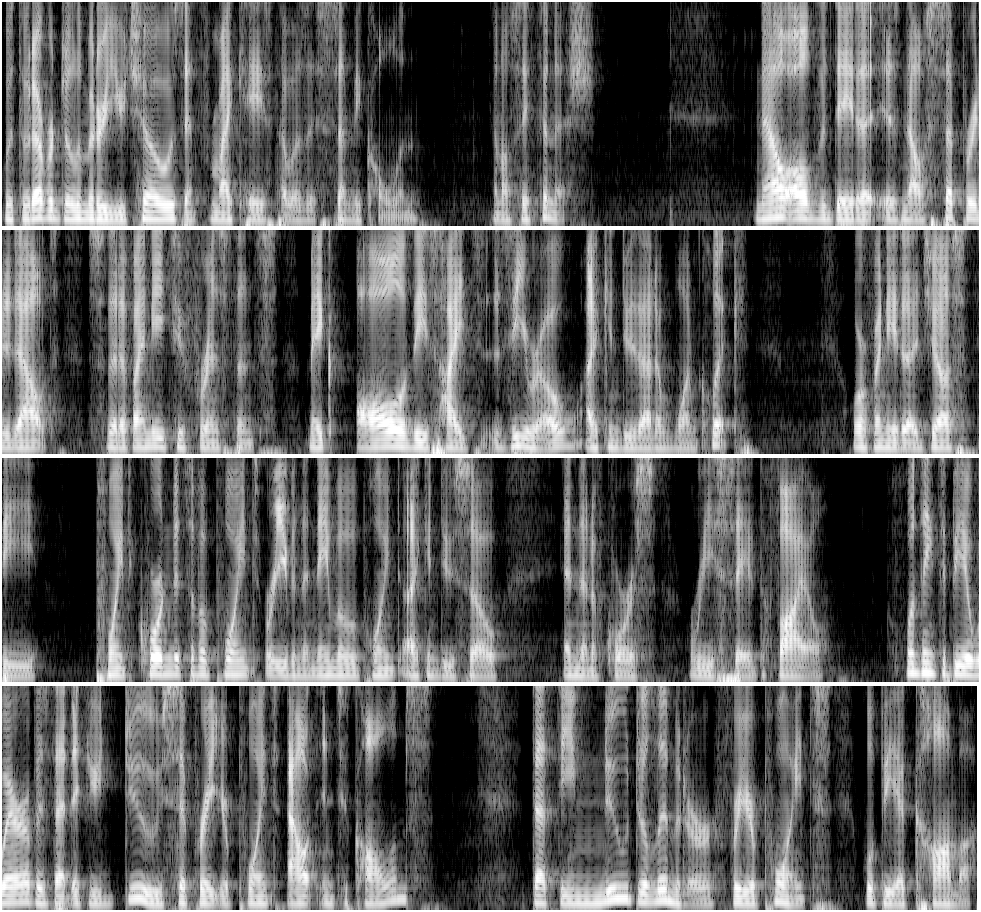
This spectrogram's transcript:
with whatever delimiter you chose, and for my case, that was a semicolon. And I'll say finish. Now all the data is now separated out so that if I need to, for instance, make all of these heights zero, I can do that in one click. Or if I need to adjust the point coordinates of a point or even the name of a point, I can do so. And then of course, resave the file. One thing to be aware of is that if you do separate your points out into columns, that the new delimiter for your points will be a comma.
